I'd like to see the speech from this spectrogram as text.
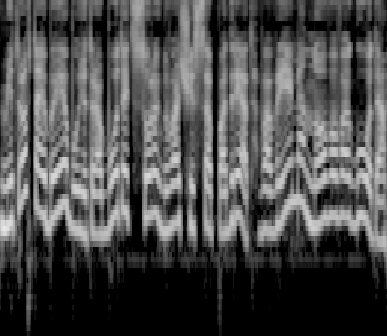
Метро в Тайбэе будет работать 42 часа подряд во время Нового года.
